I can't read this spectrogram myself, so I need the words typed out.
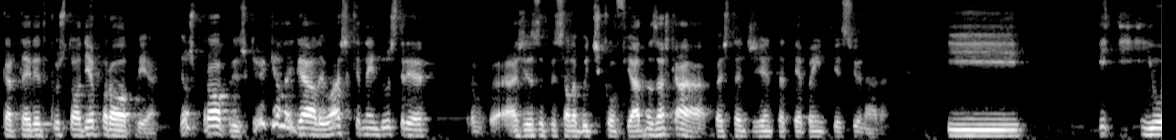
carteira de custódia própria, deles próprios, é, que é legal, eu acho que na indústria às vezes o pessoal é muito desconfiado, mas acho que há bastante gente até bem intencionada. E, e, e o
